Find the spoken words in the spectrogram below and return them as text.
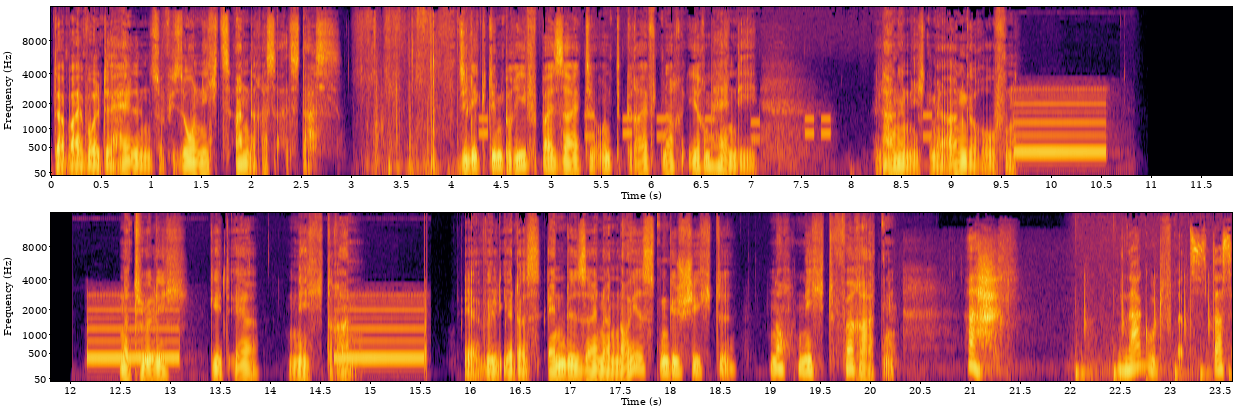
Dabei wollte Helen sowieso nichts anderes als das. Sie legt den Brief beiseite und greift nach ihrem Handy. Lange nicht mehr angerufen. Natürlich geht er nicht dran. Er will ihr das Ende seiner neuesten Geschichte noch nicht verraten. Ach. Na gut, Fritz. Das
